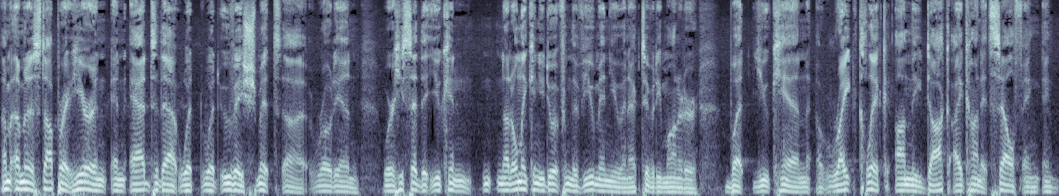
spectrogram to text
I'm, I'm going to stop right here and, and add to that what, what Uwe Schmidt uh, wrote in, where he said that you can not only can you do it from the view menu in Activity Monitor, but you can uh, right click on the dock icon itself and, and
